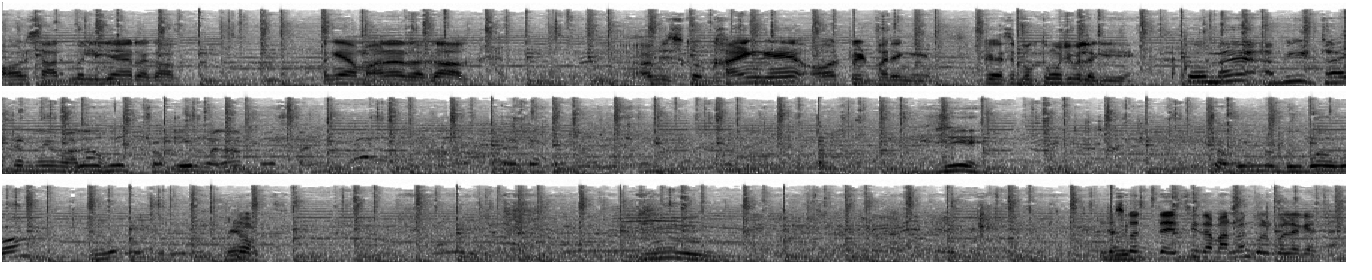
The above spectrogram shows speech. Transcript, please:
और साथ में लिया है रगाग ये हमारा रगाग अब इसको खाएँगे और पेट भरेंगे। कैसे भूख तो मुझे भी लगी है। तो मैं अभी ट्राई करने वाला हूँ चॉकलेट वाला फ़र्स्ट टाइम। ये चॉकलेट में डूबा हुआ। milk। जिसको देसी जबान में गुलगुले कहते हैं।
